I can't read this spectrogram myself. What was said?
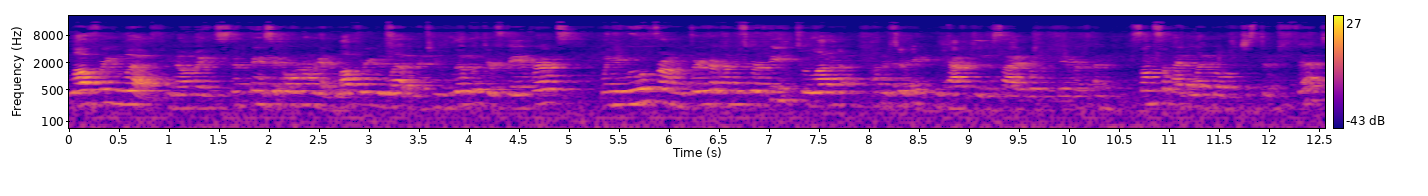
Love where you live. You know, my thing I say over and over again, love where you live. And if you live with your favorites, when you move from 3,500 square feet to 1,100 square feet, you have to decide what the favorites. And some stuff I had to let go that just didn't fit.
